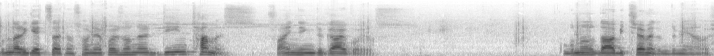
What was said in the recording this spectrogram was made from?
Bunları geç zaten. Sonra yaparız onları. Dean Thomas. Finding the Gargoyles. Bunu daha bitiremedim değil mi ya? Öf.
